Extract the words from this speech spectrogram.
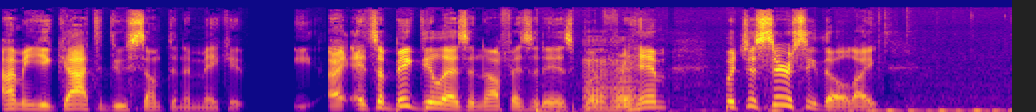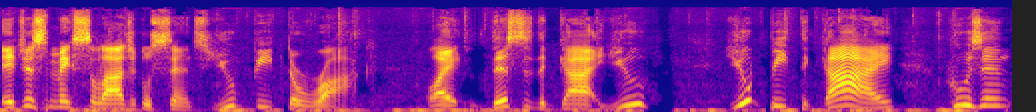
I mean, you got to do something to make it. It's a big deal as enough as it is, but mm-hmm. for him, but just seriously though, like it just makes the logical sense. You beat The Rock, like this is the guy you you beat the guy who's in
